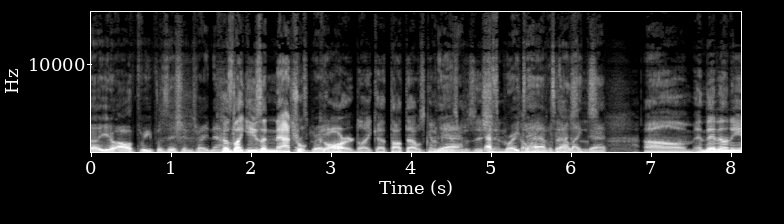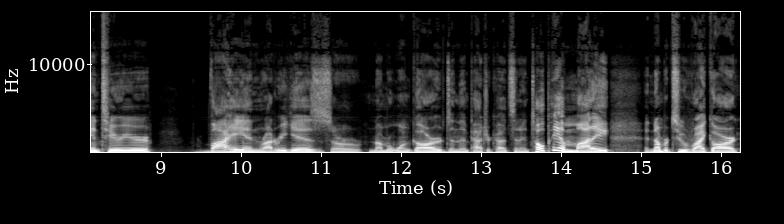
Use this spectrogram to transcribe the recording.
Uh, you know all three positions right now. Because like he's a natural guard. Like I thought that was going to yeah, be his position. that's great to have a into guy like that. Um, and then on the interior, Vahe and Rodriguez are number one guards, and then Patrick Hudson and Tope Imade at number two right guard.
